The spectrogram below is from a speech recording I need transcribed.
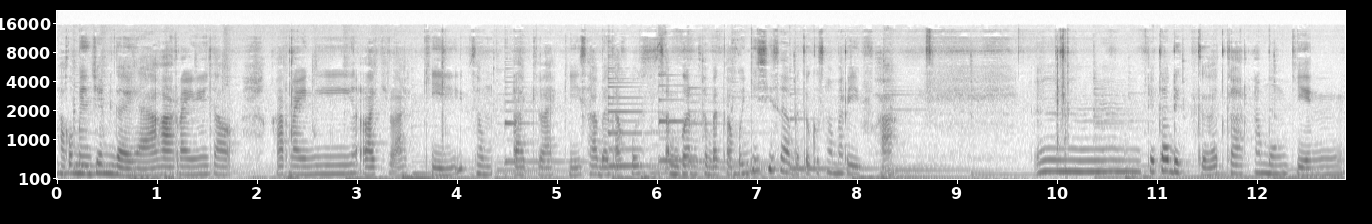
Aku mention gak ya karena ini karena ini laki-laki laki-laki sahabat aku bukan sahabat aku aja sih sahabat aku sama Riva. Hmm, kita deket karena mungkin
